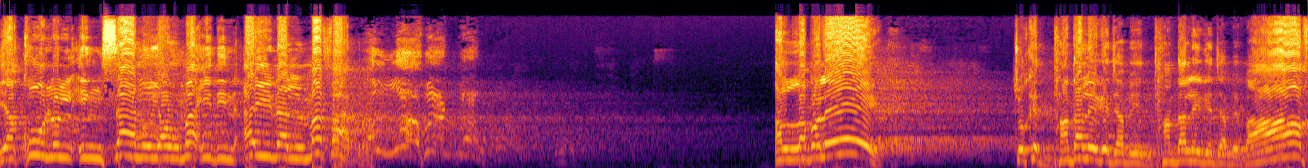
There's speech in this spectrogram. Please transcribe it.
يقول الإنسان يومئذ أين المفر আল্লাহু আকবার আল্লাহ বলে চোখে ধাঁধা লেগে যাবে ধাঁধা লেগে যাবে বাপ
